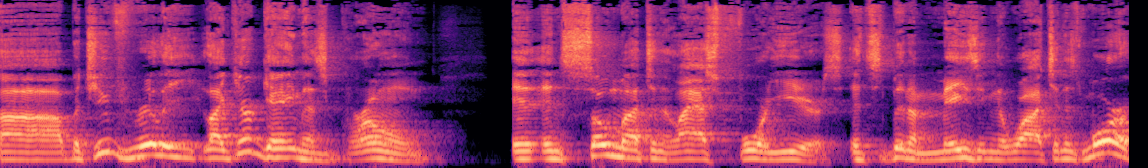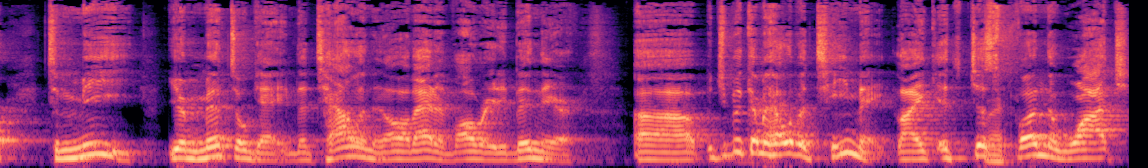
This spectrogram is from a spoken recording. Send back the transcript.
Uh, but you've really, like, your game has grown in, in, so much in the last four years. It's been amazing to watch. And it's more, to me, your mental game, the talent and all that have already been there. Uh, but you become a hell of a teammate. Like, it's just right. fun to watch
